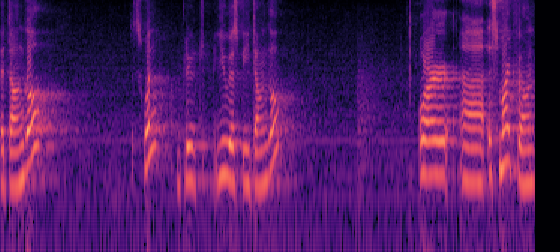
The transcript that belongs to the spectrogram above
a dongle, this one, a USB dongle, or uh, a smartphone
